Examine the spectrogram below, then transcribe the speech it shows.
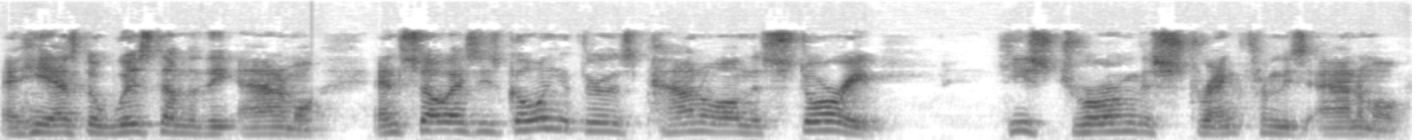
and he has the wisdom of the animal. And so as he's going through this panel on the story, he's drawing the strength from these animal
